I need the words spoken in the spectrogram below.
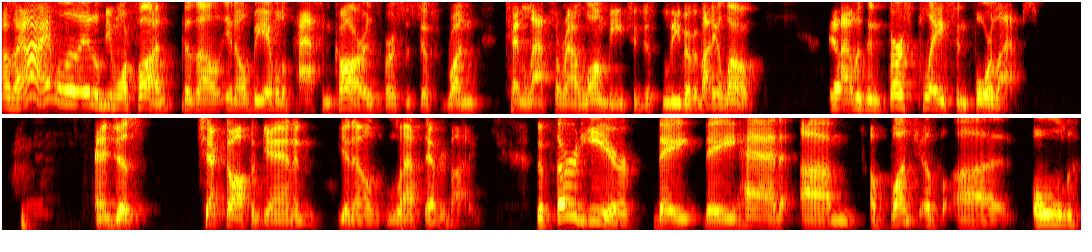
I was like, all right, well, it'll be more fun because I'll, you know, be able to pass some cars versus just run 10 laps around Long Beach and just leave everybody alone. Yep. I was in first place in four laps and just checked off again and, you know, left everybody. The third year, they they had um, a bunch of uh, old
